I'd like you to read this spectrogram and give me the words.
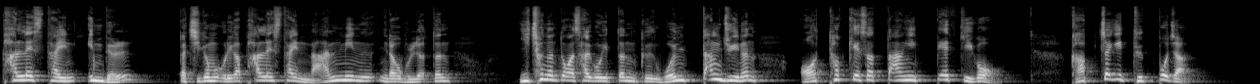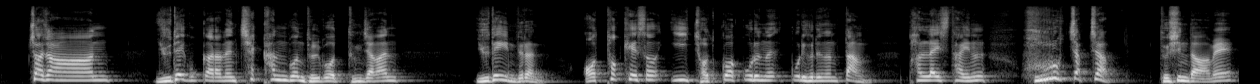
팔레스타인인들 그러니까 지금 우리가 팔레스타인 난민이라고 불렸던 2000년 동안 살고 있던 그 원땅 주인은 어떻게 해서 땅이 뺏기고 갑자기 듣보자 짜잔 유대 국가라는 책 한 권 들고 등장한 유대인들은 어떻게 해서 이 젖과 꿀이 흐르는 땅 팔레스타인을 후루룩 짭짭 드신 다음에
